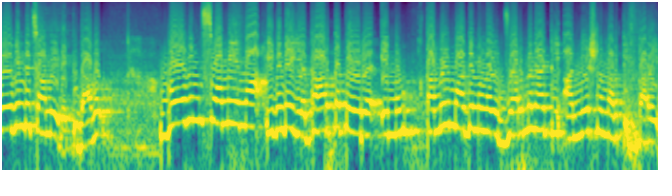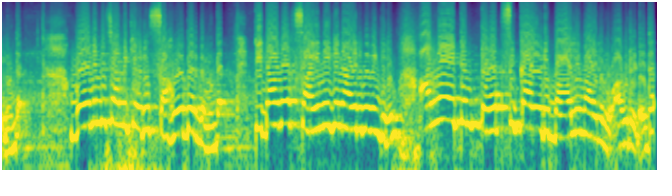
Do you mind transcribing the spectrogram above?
ഗോവിന്ദസ്വാമിയുടെ പിതാവ്. ഗോവിന്ദ് സ്വാമി എന്ന ഇവന്റെ യഥാർത്ഥ പേര് എന്നും തമിഴ് മാധ്യമങ്ങൾ ജർമ്മനാട്ടിൽ അന്വേഷണം നടത്തി പറയുന്നുണ്ട്. ഗോവിന്ദസ്വാമിക്ക് ഒരു സഹോദരനുമുണ്ട്. പിതാവ് സൈനികനായിരുന്നുവെങ്കിലും അങ്ങേയറ്റം ടോക്സിക് ആയ ഒരു ബാല്യമായിരുന്നു അവരുടേത്.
